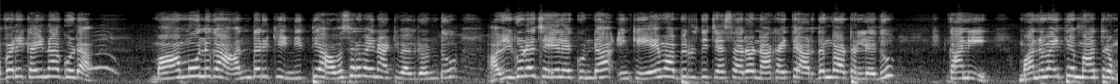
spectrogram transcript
ఎవరికైనా కూడా మామూలుగా అందరికీ నిత్య అవసరమైనటివి అవి రెండు. అవి కూడా చేయలేకుండా ఇంకేం అభివృద్ధి చేశారో నాకైతే అర్థం కావటం లేదు. కానీ మనమైతే మాత్రం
